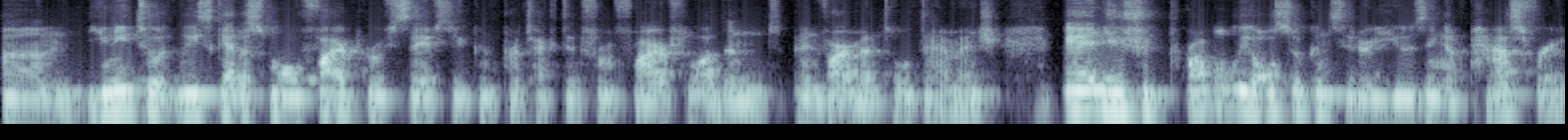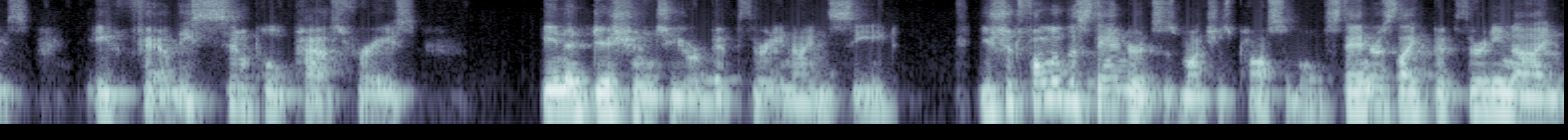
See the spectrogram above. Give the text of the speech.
um, you need to at least get a small fireproof safe so you can protect it from fire, flood, and environmental damage. And you should probably also consider using a passphrase a fairly simple passphrase in addition to your BIP39 seed. You should follow the standards as much as possible. Standards like BIP39,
